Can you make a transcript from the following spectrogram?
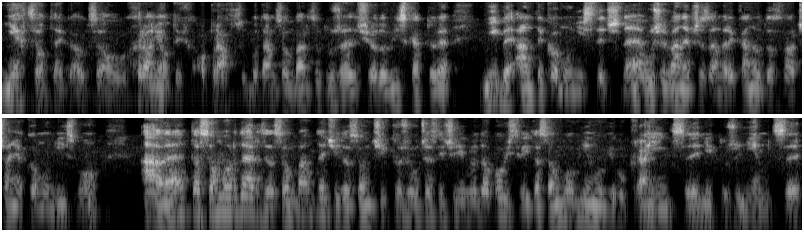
nie chcą tego, chcą, chronią tych oprawców, bo tam są bardzo duże środowiska, które niby antykomunistyczne, używane przez Amerykanów do zwalczania komunizmu, ale to są mordercy, to są bandyci, to są ci, którzy uczestniczyli w ludobójstwie i to są głównie, mówił, Ukraińcy, niektórzy Niemcy,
